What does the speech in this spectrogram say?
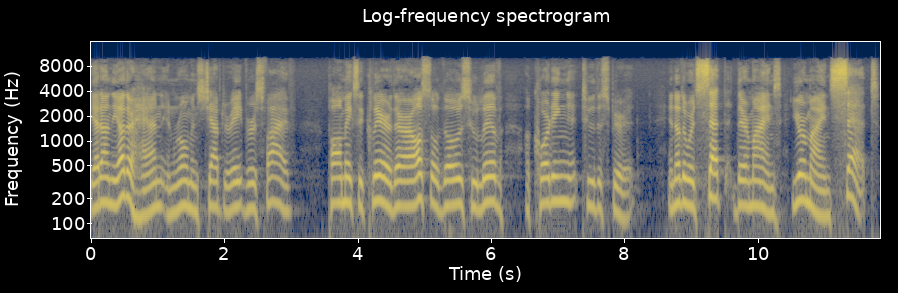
Yet on the other hand, in Romans chapter 8 verse 5, Paul makes it clear there are also those who live according to the Spirit. In other words, set their minds, your mind, set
